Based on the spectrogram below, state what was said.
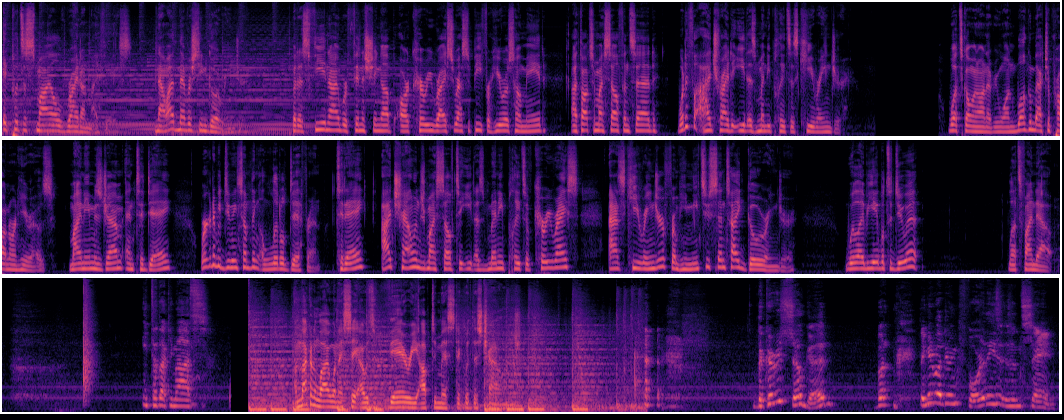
it puts a smile right on my face. Now, I've never seen Goranger, but as Fee and I were finishing up our curry rice recipe for Heroes Homemade, I thought to myself and said, what if I tried to eat as many plates as Kiranger? What's going on, everyone? Welcome back to Prawnhorn Heroes. My name is Gem, and today we're going to be doing something a little different. Today, I challenge myself to eat as many plates of curry rice as Kiranger from Himitsu Sentai Goranger. Will I be able to do it? Let's find out. Itadakimasu. I'm not gonna lie when I say I was very optimistic with this challenge. The curry's so good, but thinking about doing four of these is insane.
